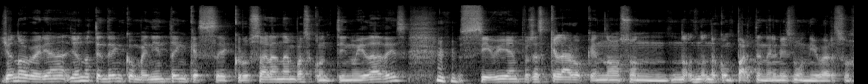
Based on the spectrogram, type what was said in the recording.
Yo no vería, yo no tendría inconveniente en que se cruzaran ambas continuidades. si bien, pues es claro que no son, no, no, comparten el mismo universo.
